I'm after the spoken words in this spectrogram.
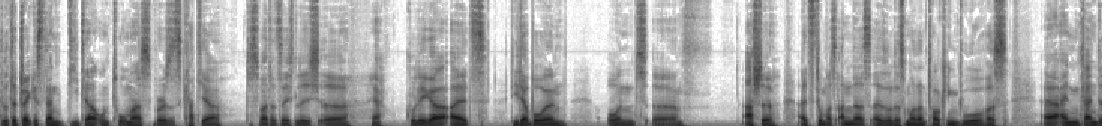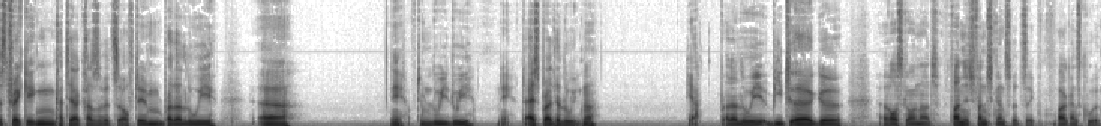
Dritter Track ist dann Dieter und Thomas versus Katja. Das war tatsächlich, äh, ja, Kollege als Dieter Bohlen und äh, Asche als Thomas Anders, also das Modern Talking Duo, was äh, einen kleinen Distrack gegen Katja Krasowitz auf dem Brother Louis, äh, nee, auf dem Louis Louis, nee, da ist Brother Louis, ne? Ja, Brother Louis Beat äh, ge, rausgehauen hat. Fand ich, fand ich ganz witzig, war ganz cool.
